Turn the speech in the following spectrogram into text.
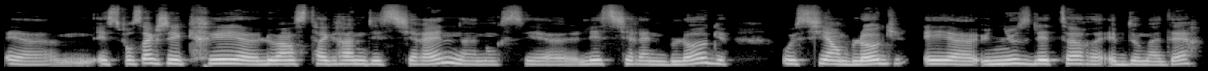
et, c'est pour ça que j'ai créé le Instagram des sirènes. Donc c'est les sirènes blog, aussi un blog et une newsletter hebdomadaire.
